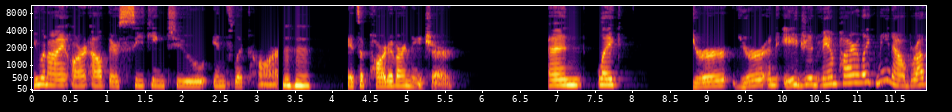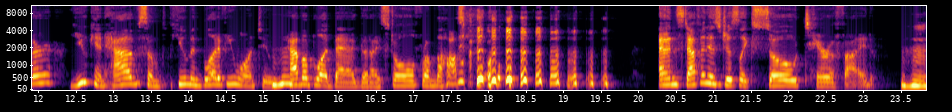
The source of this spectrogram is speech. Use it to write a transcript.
you and I aren't out there seeking to inflict harm. hmm It's a part of our nature. And like you're you're an aged vampire like me now, brother. You can have some human blood if you want to. Mhm. Have a blood bag that I stole from the hospital. and Stefan is just like so terrified. hmm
